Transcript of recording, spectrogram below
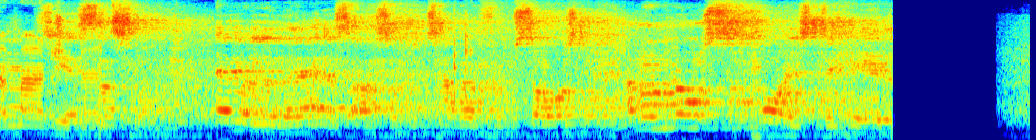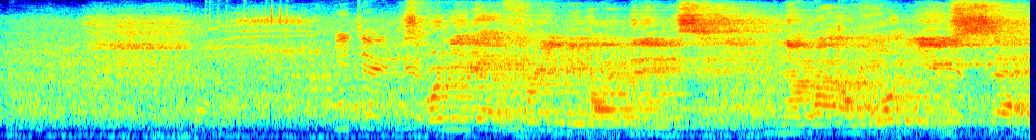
imagine Yes, it. that's Emma there as Ahsoka Tano from Star Wars, and I'm not surprised to hear You don't look When you get a freebie like this, no matter what you say,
